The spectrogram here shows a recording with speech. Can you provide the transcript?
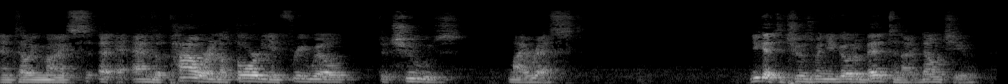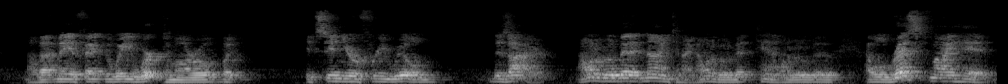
am telling my, uh, and the power and authority and free will to choose my rest. You get to choose when you go to bed tonight, don't you? Now that may affect the way you work tomorrow, but it's in your free will desire. I want to go to bed at 9 tonight. I want to go to bed at 10. I want to go to bed. I will rest my head.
